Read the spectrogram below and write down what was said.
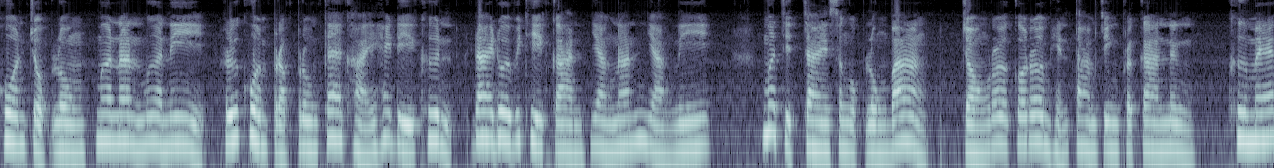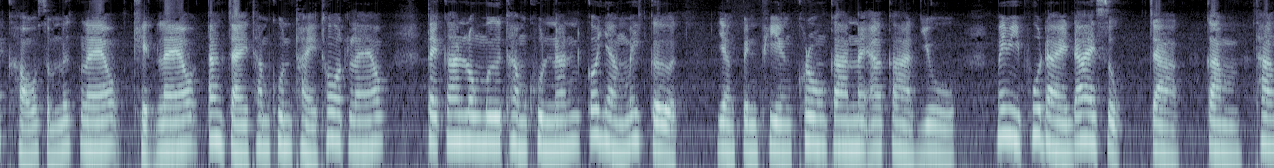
ควรจบลงเมื่อนั่นเมื่อนี่ หรือควรปรับปรุงแก้ไขให้ดีขึ้น ได้ด้วยวิธีการอย่างนั้นอย่างนี้ เมื่อจิตใจสงบลงบ้าง จองเลิกก็เริ่มเห็นตามจริงประการหนึ่ง คือแม้เขาสำนึกแล้ว เข็ดแล้วตั้งใจทำคุณไถ่โทษแล้ว แต่การลงมือทำคุณนั้นก็ยังไม่เกิด ยังเป็นเพียงโครงการในอากาศอยู่ ไม่มีผู้ใดได้สุขจากกรรมทาง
